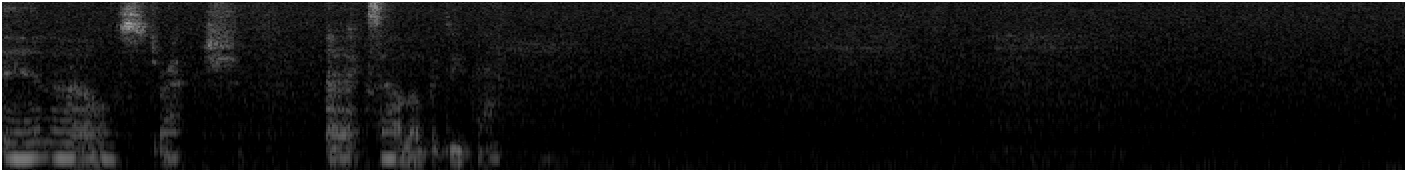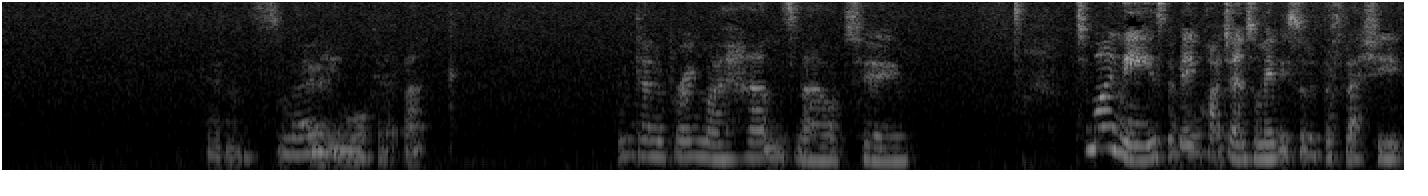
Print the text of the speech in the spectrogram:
Inhale, stretch. Exhale a little bit deeper. Good, and slowly walking it back. I'm going to bring my hands now to to my knees, but being quite gentle, maybe sort of the fleshy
